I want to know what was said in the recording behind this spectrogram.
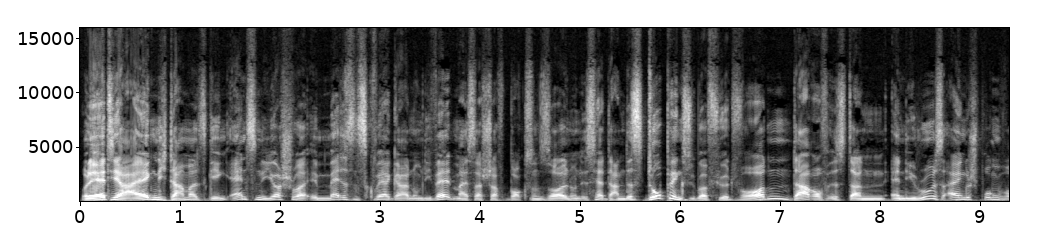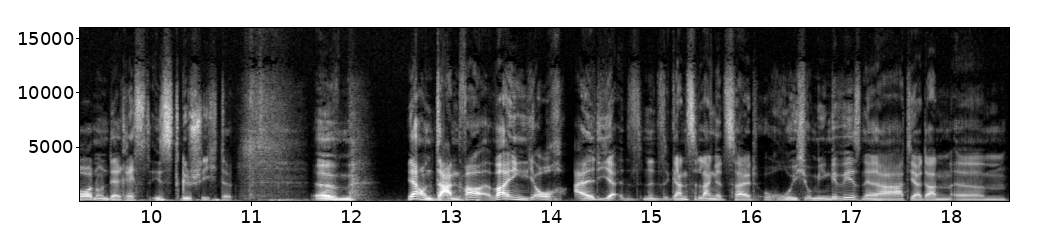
Und er hätte ja eigentlich damals gegen Anthony Joshua im Madison Square Garden um die Weltmeisterschaft boxen sollen und ist ja dann des Dopings überführt worden. Darauf ist dann Andy Ruiz eingesprungen worden und der Rest ist Geschichte. Ähm, ja, und dann war, war eigentlich auch all die eine ganze lange Zeit ruhig um ihn gewesen. Er hat ja dann, ähm,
